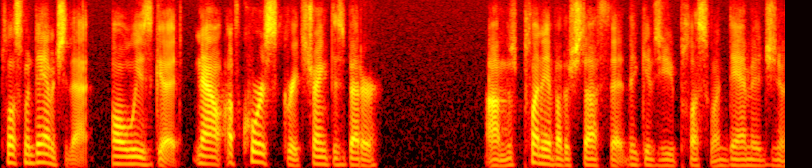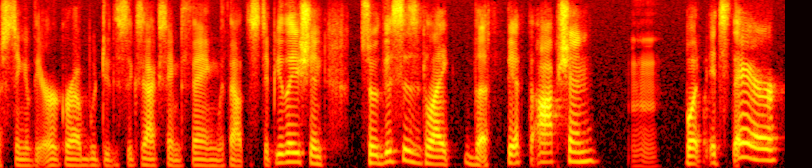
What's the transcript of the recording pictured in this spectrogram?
plus one damage to that. Always good. Now, of course, great strength is better. Um, there's plenty of other stuff that, that gives you plus one damage. You know, Sting of the Urgrub would do this exact same thing without the stipulation. So this is like the fifth option, hmm but it's there.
